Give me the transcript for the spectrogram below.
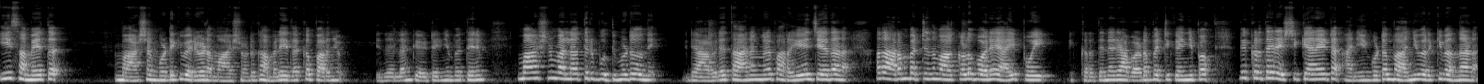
ഈ സമയത്ത് മാഷ് അങ്ങോട്ടേക്ക് വരുവാണ്. മാഷിനോട് കമല ഇതൊക്കെ പറഞ്ഞു. ഇതെല്ലാം കേട്ട് കഴിഞ്ഞപ്പോഴത്തേനും മാഷിനും വല്ലാത്തൊരു ബുദ്ധിമുട്ട് തോന്നി. രാവിലെ താനങ്ങൾ പറയുകയും ചെയ്താണ് അത് അറം പറ്റുന്ന വാക്കുകൾ പോലെ ആയിപ്പോയി. വിക്രത്തിന് ഒരു അപകടം പറ്റിക്കഴിഞ്ഞപ്പം വിക്രത്തെ രക്ഷിക്കാനായിട്ട് അനിയൻകുട്ടൻ പാഞ്ഞു പിറക്കി വന്നാണ്.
